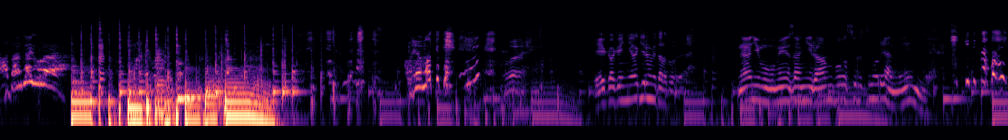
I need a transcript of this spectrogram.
あたんかいこれこれを持ってておい、ええ加減に諦めたらどうや。何もおめえさんに乱暴するつもりはねえんだ。助けてください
